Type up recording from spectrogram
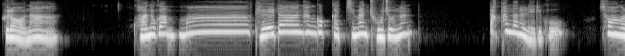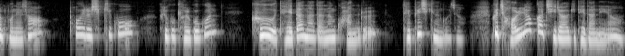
그러나 관우가 막 대단한 것 같지만 조조는 딱 판단을 내리고 서왕을 보내서 포위를 시키고 그리고 결국은 그 대단하다는 관우를 대패시키는 거죠. 그 전략과 지략이 대단해요.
